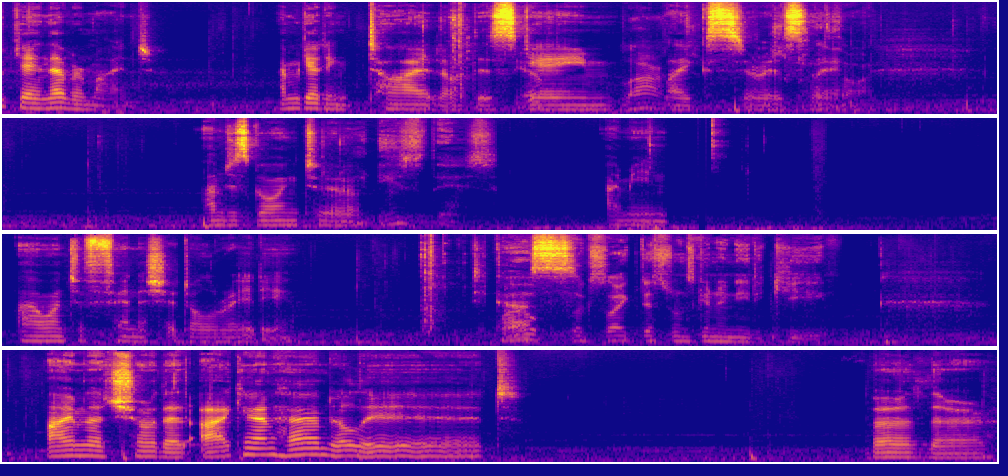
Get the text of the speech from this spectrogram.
Okay, never mind. I'm getting tired of this Yep, game. Like, Just what I seriously. I'm just going to. What is this? I mean. I want to finish it already. Well, looks like this one's gonna need a key. I'm not sure that I can handle it. Further.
